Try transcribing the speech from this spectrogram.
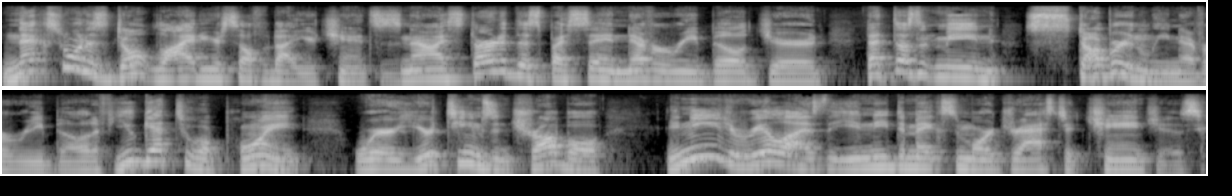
Next one is don't lie to yourself about your chances. Now, I started this by saying never rebuild, Jared. That doesn't mean stubbornly never rebuild. If you get to a point where your team's in trouble, you need to realize that you need to make some more drastic changes.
